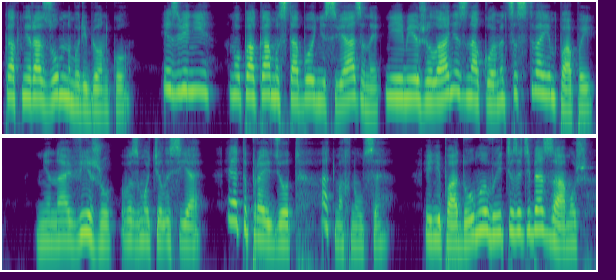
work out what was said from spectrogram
как неразумному ребенку. «Извини, но пока мы с тобой не связаны, не имею желания знакомиться с твоим папой». «Ненавижу», — возмутилась я. «Это пройдет», — отмахнулся. «И не подумаю выйти за тебя замуж», —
